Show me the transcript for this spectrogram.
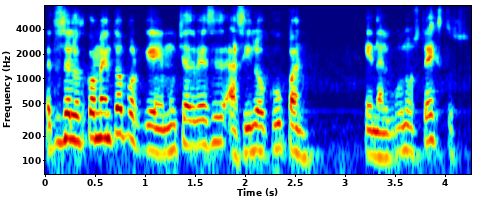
Esto se los comento porque muchas veces así lo ocupan en algunos textos.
